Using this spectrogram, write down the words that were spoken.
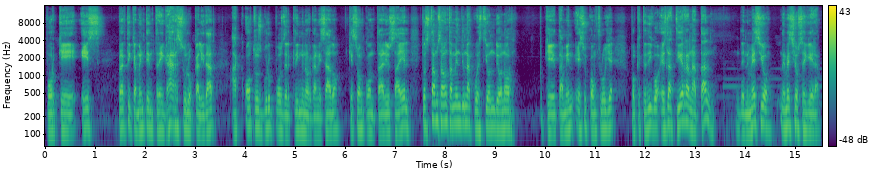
porque es prácticamente entregar su localidad a otros grupos del crimen organizado que son contrarios a él. Entonces estamos hablando también de una cuestión de honor, que también eso confluye, porque te digo, es la tierra natal de Nemesio, Nemesio Ceguera.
